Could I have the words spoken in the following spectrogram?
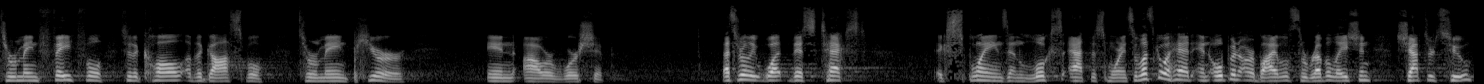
to remain faithful to the call of the gospel, to remain pure in our worship. That's really what this text explains and looks at this morning. So let's go ahead and open our Bibles to Revelation chapter 2.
